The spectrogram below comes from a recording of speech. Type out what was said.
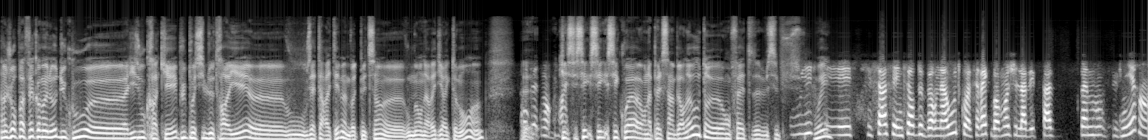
Un jour pas fait comme un autre, du coup, euh, Alice, vous craquez, plus possible de travailler, euh, vous vous êtes arrêté, même votre médecin euh, vous met en arrêt directement. Hein. Complètement. C'est quoi On appelle ça un burn-out en fait Oui, oui. c'est ça, c'est une sorte de burn-out quoi. C'est vrai que bah, moi je l'avais pas vraiment vu venir hein,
